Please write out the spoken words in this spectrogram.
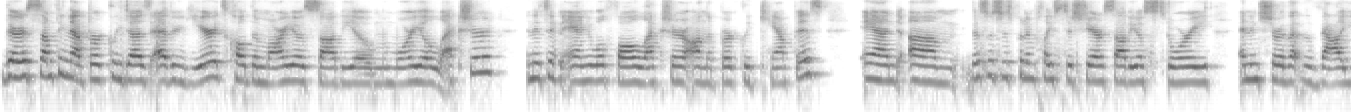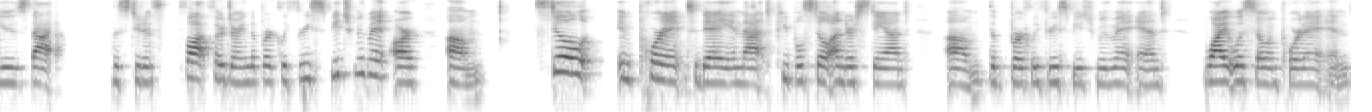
there's something that berkeley does every year. It's called the mario savio memorial lecture and it's an annual fall lecture on the berkeley campus. And um, this was just put in place to share savio's story and ensure that the values that the students fought for during the berkeley free speech movement are um, still important today in that people still understand um, the Berkeley Free Speech movement and why it was so important. And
